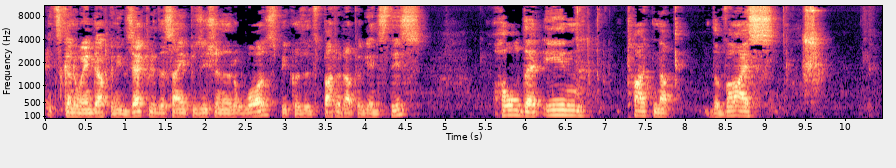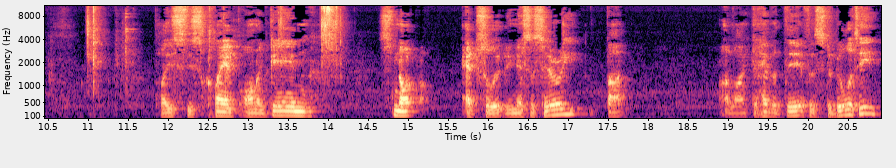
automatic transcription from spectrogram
It's going to end up in exactly the same position that it was because it's butted up against this. Hold that in, tighten up the vise place this clamp on again. It's not absolutely necessary, but I like to have it there for stability.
